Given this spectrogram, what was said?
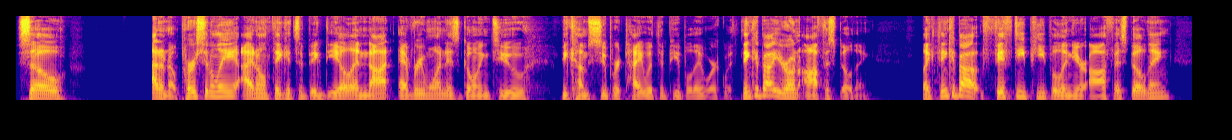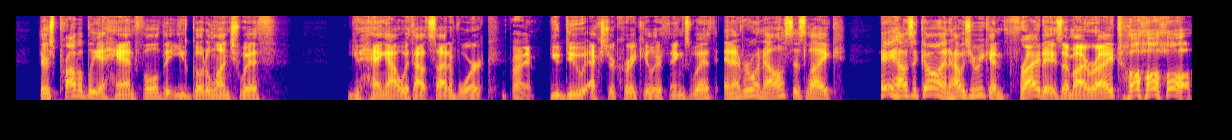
So I don't know. Personally, I don't think it's a big deal, and not everyone is going to become super tight with the people they work with. Think about your own office building. Like, think about 50 people in your office building. There's probably a handful that you go to lunch with, you hang out with outside of work, Right. you do extracurricular things with, and everyone else is like, "Hey, how's it going? How was your weekend? Fridays, am I right?" Ha ha ha.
